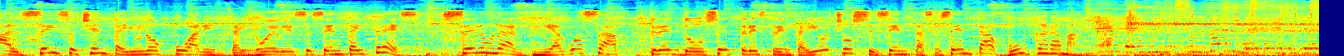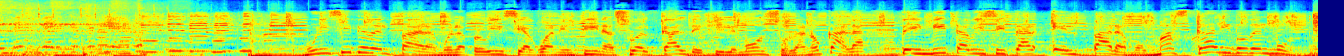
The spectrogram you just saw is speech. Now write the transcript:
al 681-4963. Celular vía WhatsApp 312-338-6060 Bucaramanga. Municipio del Páramo, en la provincia guanentina, su alcalde Filemón Solano Cala te invita a visitar el páramo más cálido del mundo.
